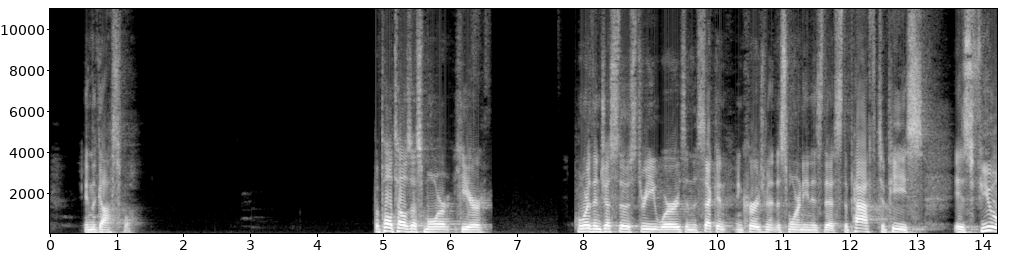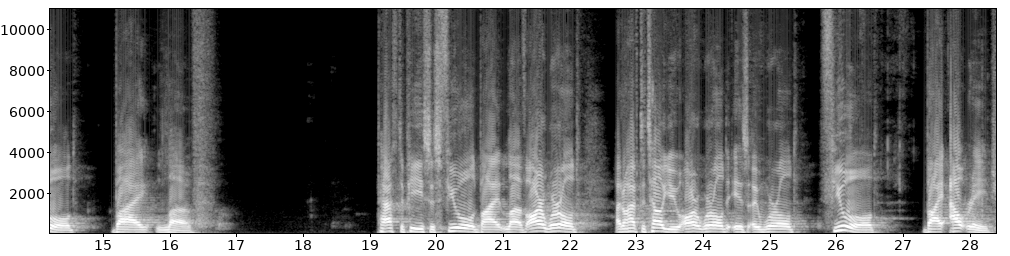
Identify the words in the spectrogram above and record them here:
in the gospel. But Paul tells us more here, more than just those three words. And the second encouragement this morning is this the path to peace is fueled by love. Path to peace is fueled by love. Our world I don't have to tell you, our world is a world fueled by outrage.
